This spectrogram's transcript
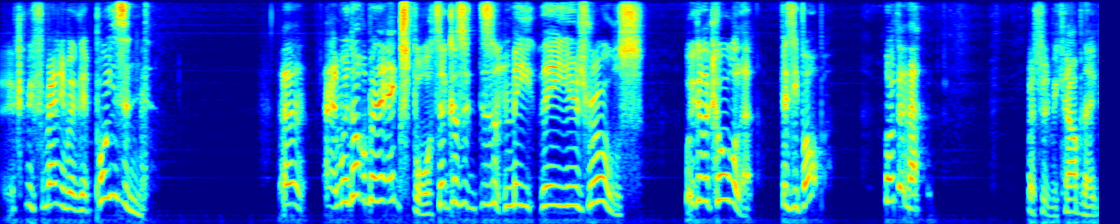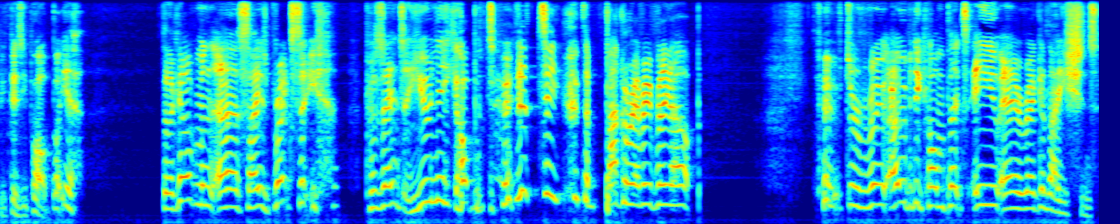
It could be from anywhere, get poisoned. Uh, and we're not going to be export it because it doesn't meet the EU's rules. What are we going to call it? Fizzy pop? I don't know. Well, it should be carbonated, be fizzy pop, but yeah. So the government uh, says Brexit presents a unique opportunity to bugger everything up, to, to overly complex EU air regulations.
